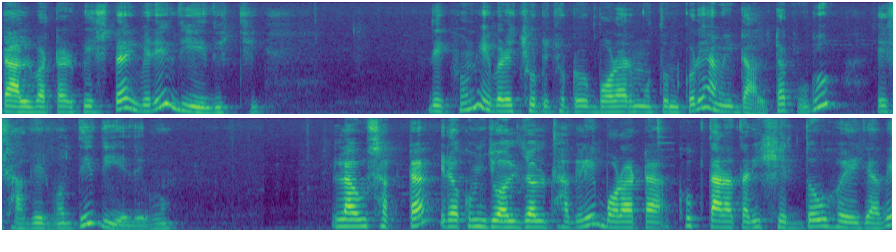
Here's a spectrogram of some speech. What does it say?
ডাল বাটার পেস্টটা এবারে দিয়ে দিচ্ছি। দেখুন, এবারে ছোট ছোট বড়ার মতন করে আমি ডালটা পুরো এই শাকের মধ্যে দিয়ে দেব। লাউ শাকটা এরকম জল জল থাকলে বড়াটা খুব তাড়াতাড়ি সেদ্ধও হয়ে যাবে।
